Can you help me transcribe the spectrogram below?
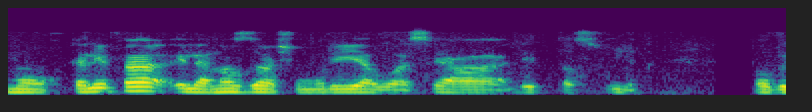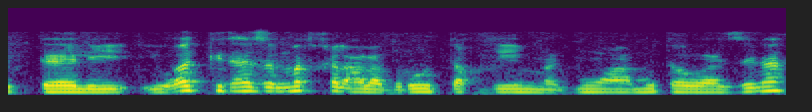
مختلفة إلى نظرة شمولية واسعة للتسويق. وبالتالي يؤكد هذا المدخل على ضرورة تقديم مجموعة متوازنة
